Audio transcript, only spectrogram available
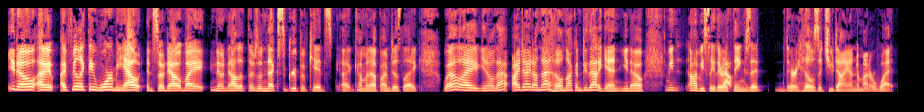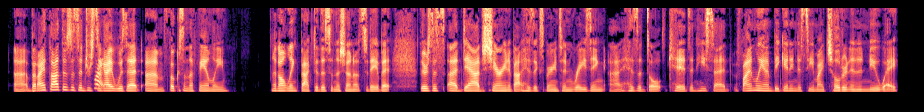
you know, I I feel like they wore me out and so now my you know, now that there's a next group of kids uh, coming up, I'm just like, well, I you know, that I died on that hill, not going to do that again, you know. I mean, obviously there yep. are things that there are hills that you die on no matter what. Uh, but I thought this was interesting. Right. I was at um, Focus on the Family and I'll link back to this in the show notes today. But there's this uh, dad sharing about his experience in raising uh, his adult kids. And he said, Finally, I'm beginning to see my children in a new way.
